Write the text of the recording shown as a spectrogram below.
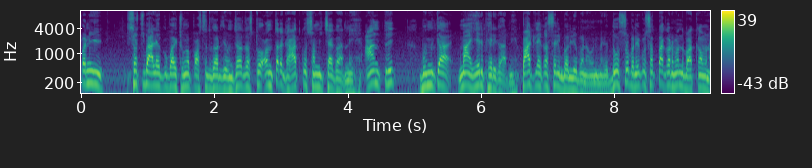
पनि सचिवालयको बैठकमा प्रस्तुत गर्दै हुन्छ जस्तो अन्तर्घातको समीक्षा गर्ने आन्तरिक भूमिकामा हेरफेर गर्ने पार्टीलाई कसरी बलियो बनाउने भने दोस्रो भनेको सत्ता गठबन्धन भत्काउन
